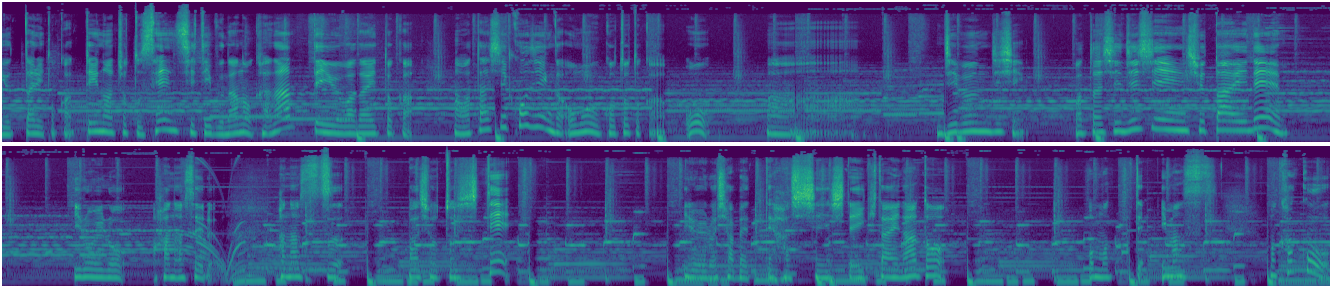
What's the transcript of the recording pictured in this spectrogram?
言ったりとかっていうのはちょっとセンシティブなのかなっていう話題とか、まあ、私個人が思うこととかをまあ自分自身私自身主体でいろいろ話せる話す場所としていろいろ喋って発信していきたいなと思っています。まあ、過去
